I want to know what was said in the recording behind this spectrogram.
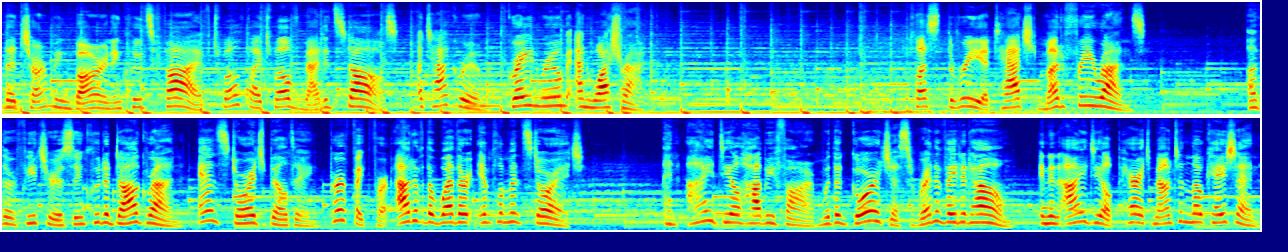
The charming barn includes five 12 by 12 matted stalls, a tack room, grain room, and wash rack. Plus three attached mud-free runs. Other features include a dog run and storage building, perfect for out-of-the-weather implement storage. An ideal hobby farm with a gorgeous renovated home in an ideal Parrett Mountain location.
